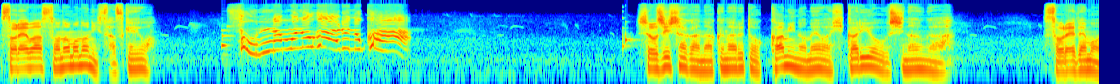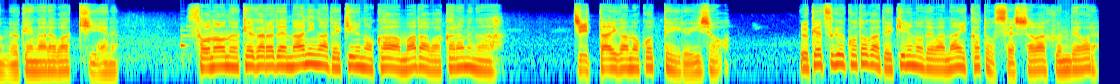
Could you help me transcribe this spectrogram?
それはそのものに授けよう。そんなものがあるのか。所持者が亡くなると神の目は光を失うがそれでも抜け殻は消えぬ。その抜け殻で何ができるのかはまだわからぬが実体が残っている以上受け継ぐことができるのではないかと拙者は踏んでおる。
